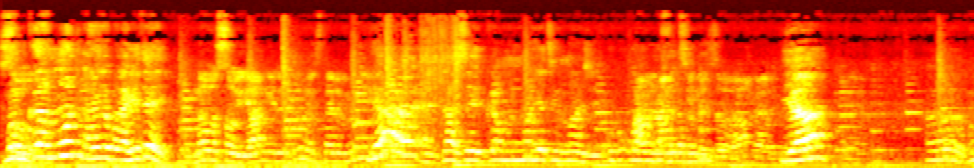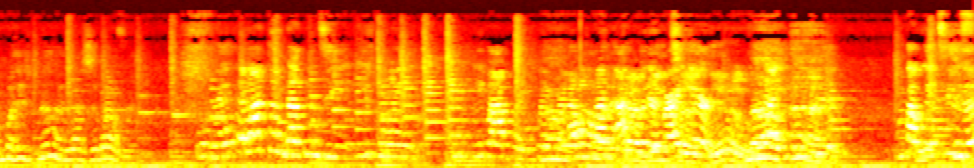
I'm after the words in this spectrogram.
so, Mom, grande mundo, aí eu vou ajudar. no, so y'all need to do it instead of me. Yeah, já sei, grande mundo, manje, tu manje. I'm 19 years old. I don't gotta do Yeah? it. Oh, vamos fazer isso. Não, já sei lá, velho. E la tem dat nou di, i pon, i pa pon. Pwen No, mwen I don't an want I to put it right get here. into a deal. No, Like, uh-uh. Mpa bretire.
